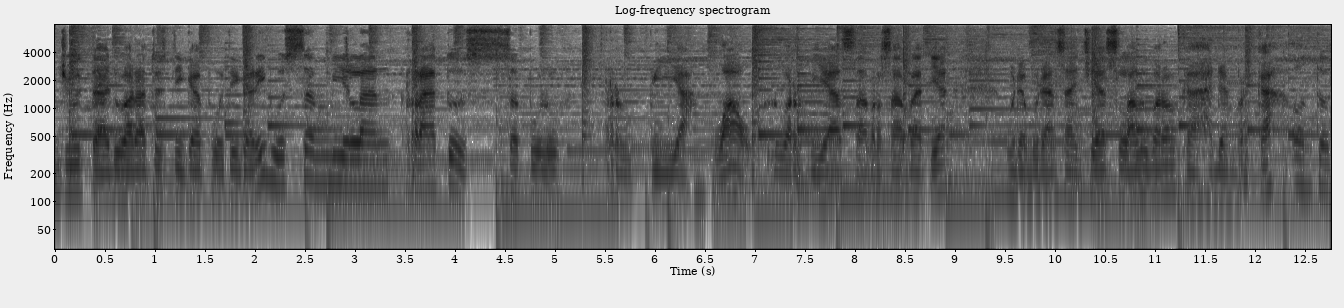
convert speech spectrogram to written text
juta 233 ribu 910 rupiah Wow, luar biasa persahabat ya Mudah-mudahan saja selalu barokah dan berkah untuk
